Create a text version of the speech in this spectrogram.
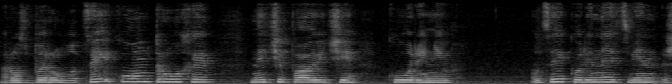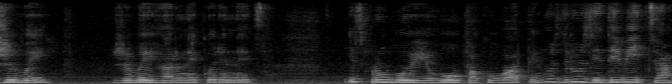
розберу оцей ком трохи, не чіпаючи коренів. Оцей корінець він живий, живий гарний корінець. І спробую його упакувати. Ось, друзі, дивіться,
